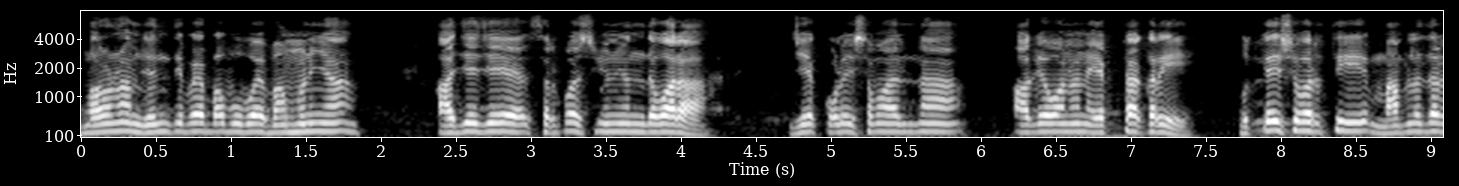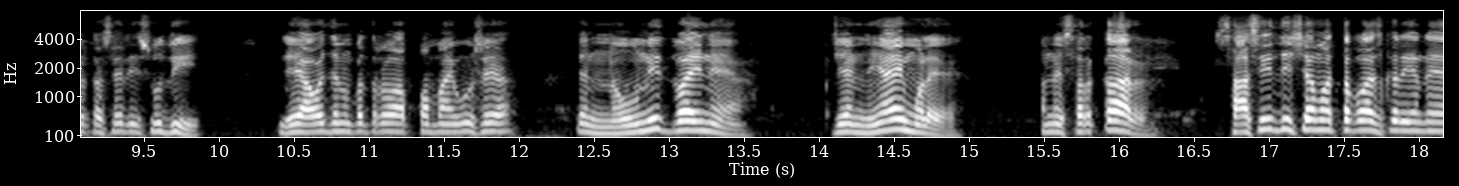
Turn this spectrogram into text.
મારું નામ જયંતિભાઈ બાબુભાઈ બામણિયા. આજે જે સરપંચ યુનિયન દ્વારા જે કોળી સમાજના આગેવાનોને એકઠા કરી ભૂતેશ્વરથી મામલતદાર કચેરી સુધી જે આવેદનપત્ર આપવામાં આવ્યું છે, તે નવનીતભાઈને જે ન્યાય મળે અને સરકાર સાચી દિશામાં તપાસ કરી અને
